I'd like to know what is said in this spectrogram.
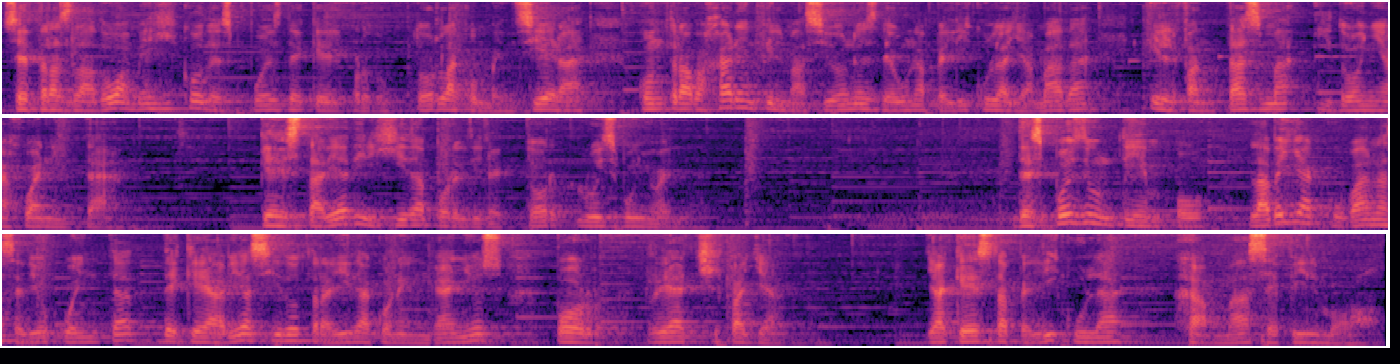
se trasladó a México después de que el productor la convenciera con trabajar en filmaciones de una película llamada El fantasma y Doña Juanita, que estaría dirigida por el director Luis Buñuel. Después de un tiempo, la bella cubana se dio cuenta de que había sido traída con engaños por Riachi Fayad, ya que esta película jamás se filmó.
